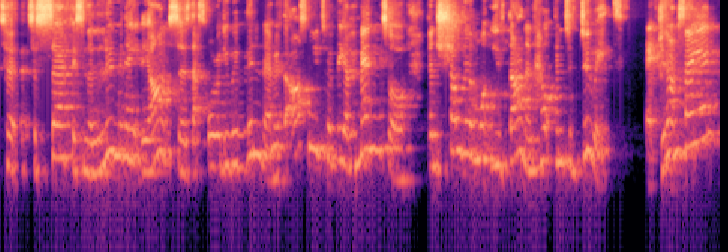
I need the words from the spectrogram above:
to, to surface and illuminate the answers that's already within them. If they're asking you to be a mentor, then show them what you've done and help them to do it. Excellent. Do you know what I'm saying?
